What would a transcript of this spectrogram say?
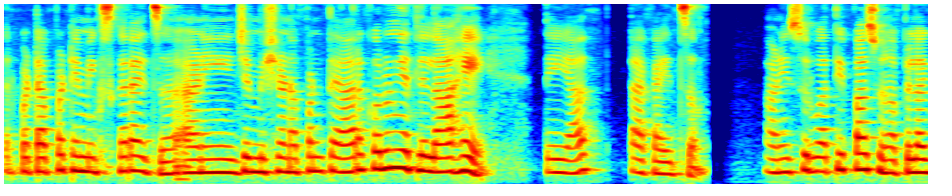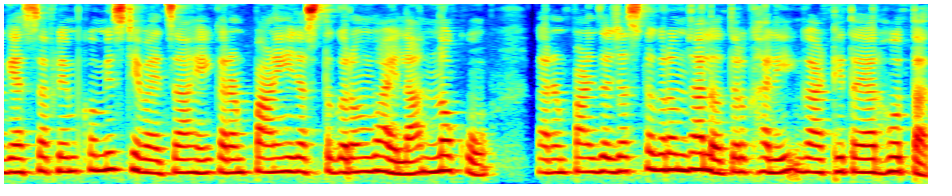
तर पटापट हे मिक्स करायचं आणि जे मिश्रण आपण तयार करून घेतलेलं आहे ते यात टाकायचं. आणि सुरुवातीपासून आपल्याला गॅसचा फ्लेम कमीच ठेवायचा आहे कारण पाणी हे जास्त गरम व्हायला नको. कारण पाणी जर जास्त गरम झालं तर खाली गाठी तयार होतात.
